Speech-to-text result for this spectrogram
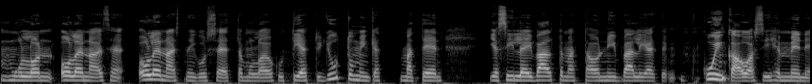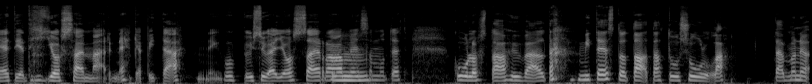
mulla on olennaista niin kuin se, että mulla on joku tietty juttu, minkä mä teen, ja sille ei välttämättä ole niin väliä, että kuinka kauan siihen menee. Tietenkin jossain määrin ehkä pitää niin kuin pysyä jossain raameissa, mm. mutta et kuulostaa hyvältä. Miten tota, Tatu sulla tämmöinen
